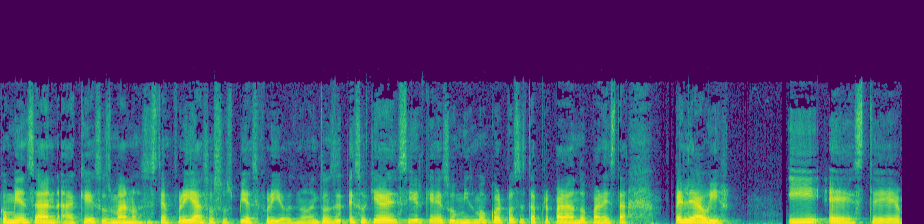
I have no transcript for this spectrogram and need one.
comienzan a que sus manos estén frías o sus pies fríos, ¿no? Entonces, eso quiere decir que su mismo cuerpo se está preparando para esta pelea huir. Y este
